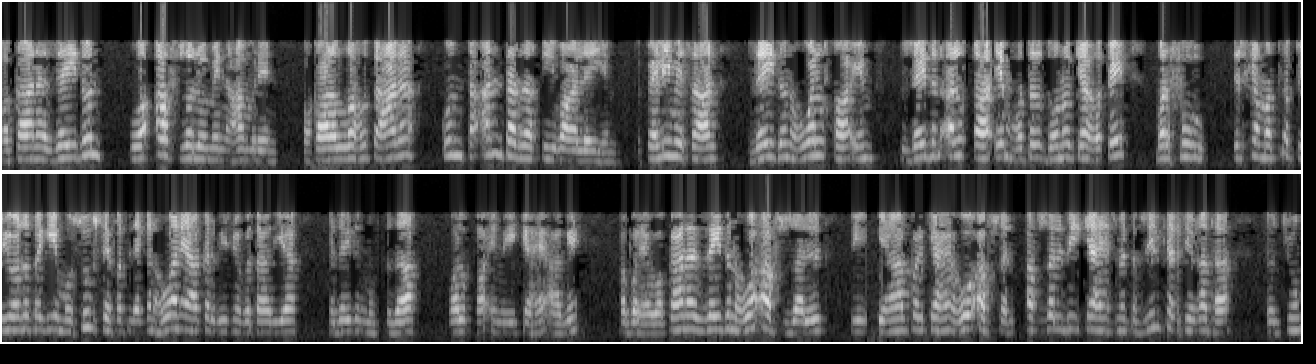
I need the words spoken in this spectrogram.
وکان زید و افضل من عمر، وقال اللہ تعالی کنت انت الرقیب علیہم تو پہلی مثال زید هو القائم زید القائم ہوتا تو دونوں کیا ہوتے؟ مرفوع. اس کا مطلب تو یہ ہوتا تھا کہ یہ موصوف صفت، لیکن ہوا نے آ کر بیچ میں بتا دیا کہ زید المبتدا والقائم، یہ کیا ہے؟ آگے خبر ہے. وکان زید ہوا افضل. یہاں پر کیا ہے؟ ہو افضل. افضل بھی کیا ہے؟ اس میں تفضیل کا سیکھا تھا تو چون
